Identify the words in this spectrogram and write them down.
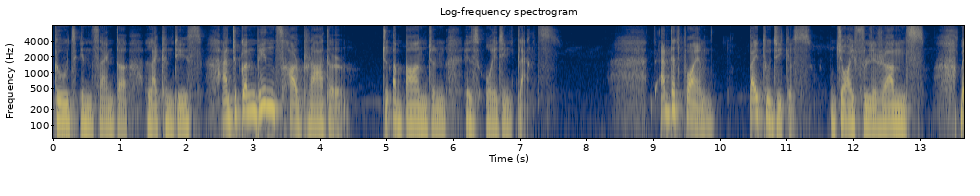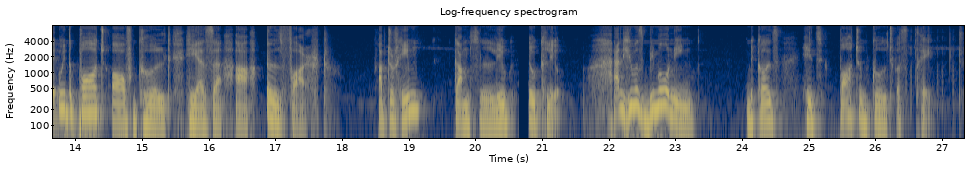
goes inside the Lycantes and to convince her brother to abandon his wedding plans. At that point, Pythodicus joyfully runs, but with the pot of gold he has uh, uh, pilfered. After him comes Euclio, and he was bemoaning because his pot of gold was theft.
